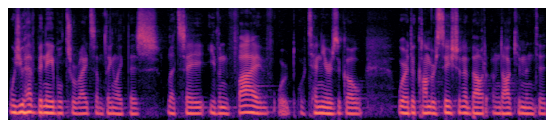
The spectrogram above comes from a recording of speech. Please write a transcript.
would you have been able to write something like this, let's say even five or, or 10 years ago, where the conversation about undocumented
